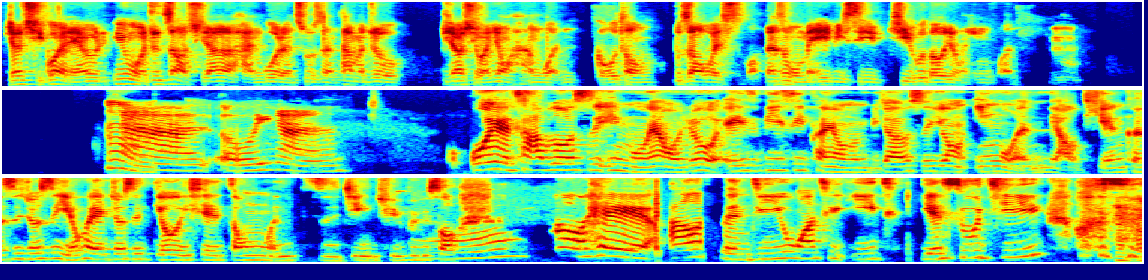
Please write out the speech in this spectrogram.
较奇怪一点，因为我就知道其他的韩国人出身，他们就。比较喜欢用韩文沟通，不知道为什么，但是我们 A、B、C 几乎都用英文。嗯，那欧英啊，我也差不多是一模一样。我觉得我 A、B、C 朋友们比较是用英文聊天，可是就是也会就是丢一些中文字进去，比如说，哦，Hey Alison，Do you want to eat 盐酥鸡？或是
